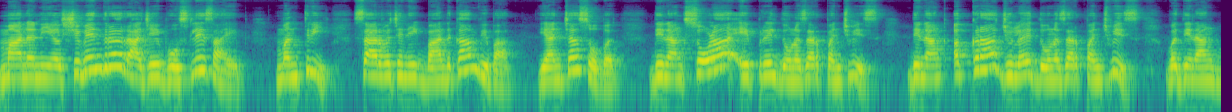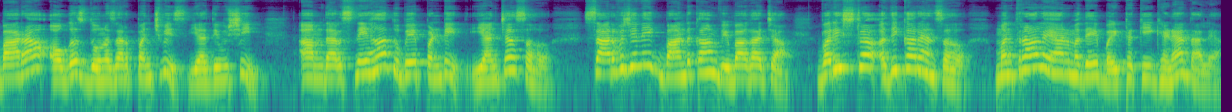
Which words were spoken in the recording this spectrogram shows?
माननीय शिवेंद्र राजे भोसले साहेब मंत्री सार्वजनिक बांधकाम विभाग यांच्यासोबत दिनांक सोळा एप्रिल दोन हजार पंचवीस दिनांक अकरा जुलै दोन हजार पंचवीस व दिनांक बारा ऑगस्ट दोन हजार पंचवीस या दिवशी आमदार स्नेहा दुबे पंडित यांच्यासह सार्वजनिक बांधकाम विभागाच्या वरिष्ठ अधिकाऱ्यांसह मंत्रालयांमध्ये बैठकी घेण्यात आल्या.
